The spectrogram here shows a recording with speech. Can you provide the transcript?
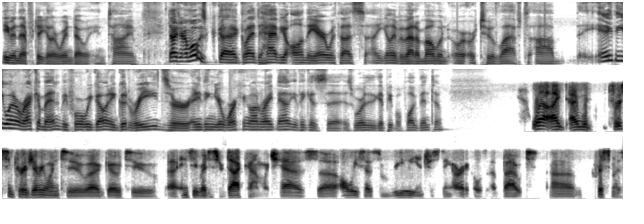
even that particular window in time. Doctor, I'm always uh, glad to have you on the air with us. Uh, you only have about a moment or, or two left. Uh, anything you want to recommend before we go? Any good reads or anything you're working on right now that you think is uh, is worthy to get people plugged into? Well, I, I would first encourage everyone to uh, go to uh, ncregister.com, which has uh, always has some really interesting articles about uh, Christmas.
